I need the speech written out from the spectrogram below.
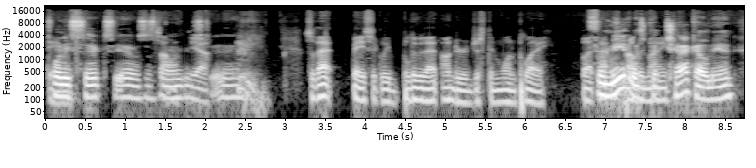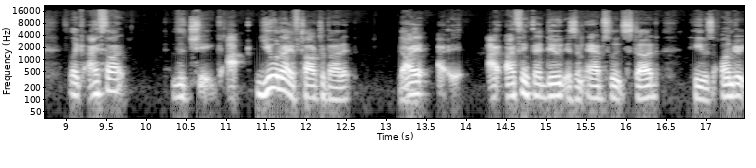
damn it. 26. Yeah, it was his Something, longest. Yeah. So that basically blew that under just in one play. But For me, it was my- Pacheco, man. Like I thought, the cheek. I, you and I have talked about it. I, I I I think that dude is an absolute stud. He was under.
